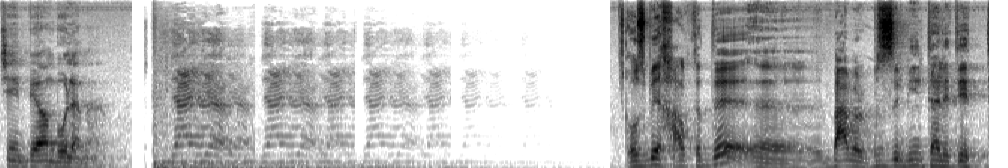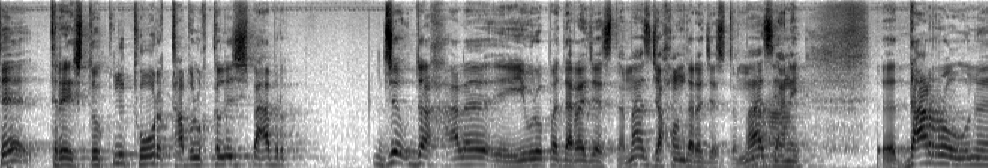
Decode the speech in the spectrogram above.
chempion bo'laman. O'zbek xalqida e, baribir bizni mentalitetda tresh tokni to'g'ri qabul qilish baribir juda hali e, yevropa darajasida emas jahon darajasida emas. Ya'ni darrov uni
